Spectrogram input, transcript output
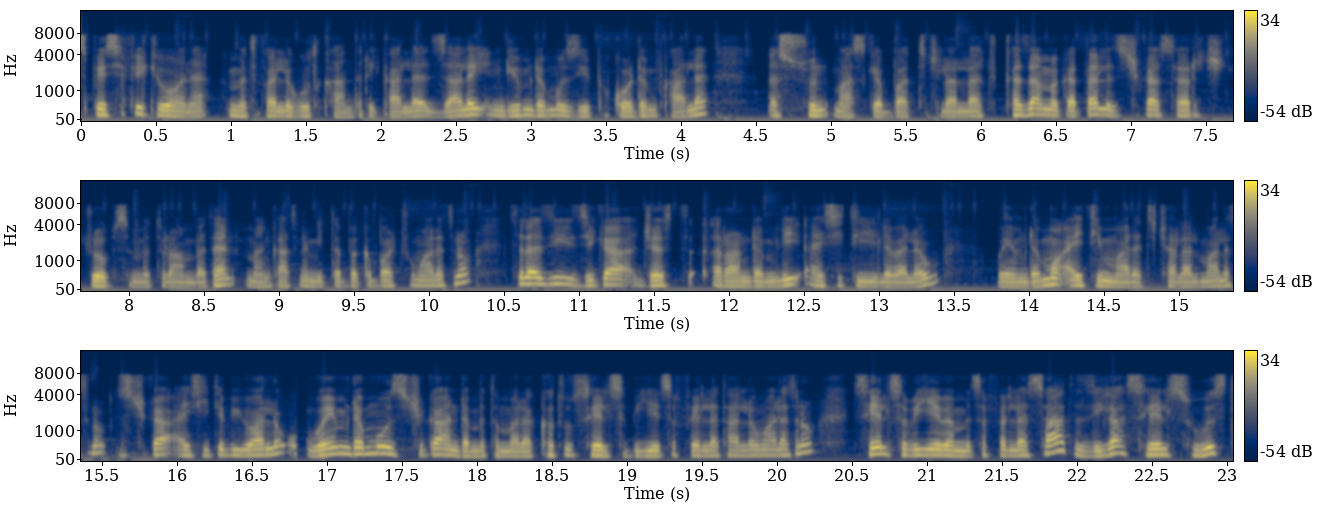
specific የሆነ የምትፈልጉት country ካለ እዛ ላይ እንዲሁም ደግሞ zip code ም ካለ እሱን ማስገባት ትችላላችሁ። ከዛ መቀጠል እዚህ ጋር search jobs የምትለውን button መንካት ነው የሚጠበቅባችሁ ማለት ነው። ስለዚህ እዚህ ጋር just randomly ICT ልበለው ወይም ደግሞ IT ማለት ይቻላል ማለት ነው። እዚች ጋር ICT ብዬዋለሁ ወይም ደግሞ እዚች ጋር እንደምትመለከቱት sales ብዬ ጽፌለታለሁ ማለት ነው። sales ብዬ በምጽፍለት ሰዓት እዚህ ጋር sales ውስጥ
